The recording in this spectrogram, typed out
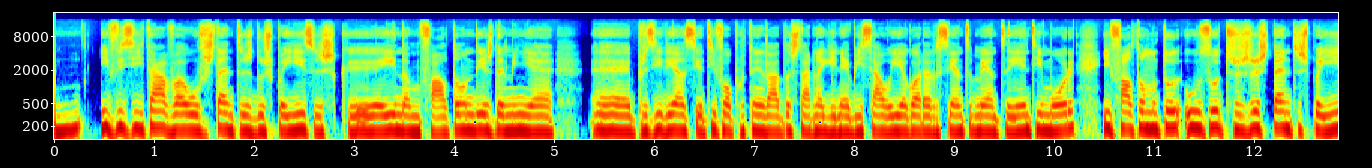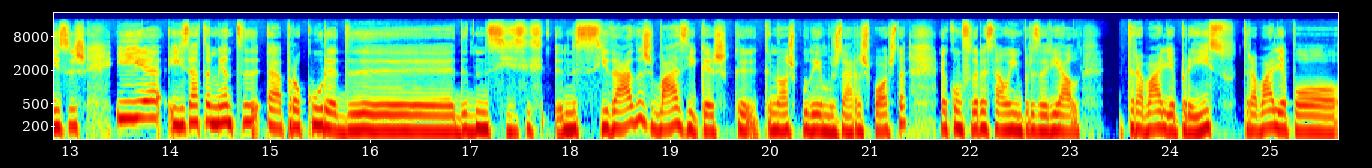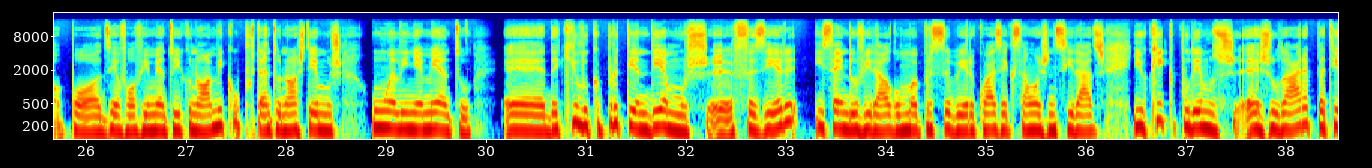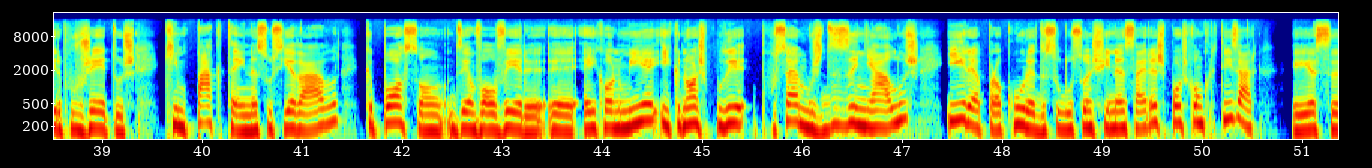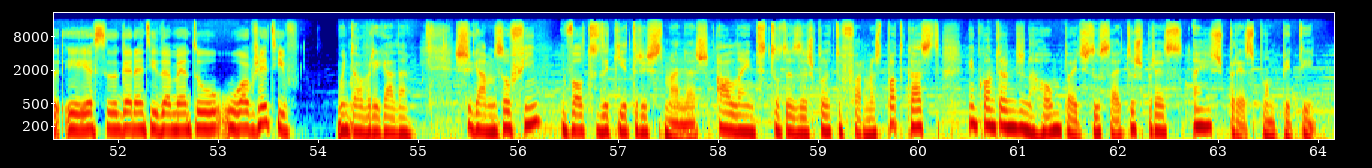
e, visitava os restantes dos países que ainda me faltam, desde a minha uh, presidência tive a oportunidade de estar na Guiné-Bissau e agora recentemente em Timor, e faltam-me os outros restantes países, e ia exatamente à procura de, de necessidades básicas que, que nós podemos dar resposta. A Confederação Empresarial trabalha para isso, trabalha para o, para o desenvolvimento económico, portanto, nós temos um alinhamento eh, daquilo que pretendemos eh, fazer e, sem dúvida alguma, perceber quais é que são as necessidades e o que é que podemos ajudar para ter projetos que impactem na sociedade, que possam desenvolver eh, a economia e que nós poder, possamos desenhá-los, ir à procura de soluções financeiras para os concretizar. É esse, é esse garantidamente o, o objetivo. Muito obrigada. Chegamos ao fim. Volto daqui a três semanas. Além de todas as plataformas de podcast, encontra-nos na homepage do site do Expresso em expresso.pt.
